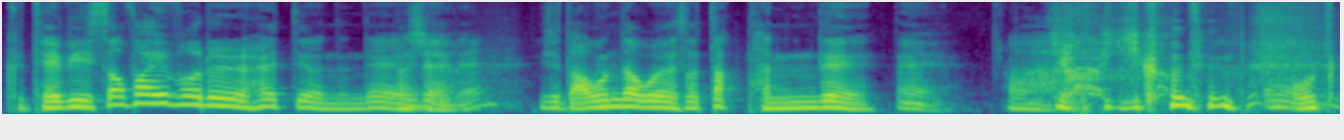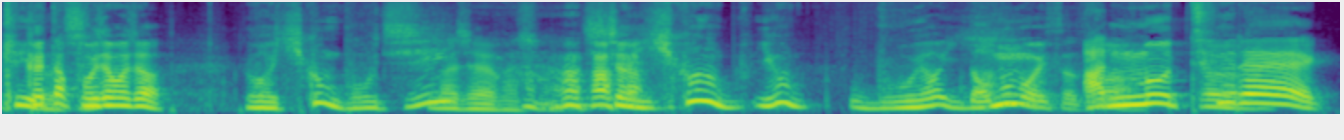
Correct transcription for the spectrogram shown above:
그 데뷔 서바이벌을 할 때였는데 네네. 이제 나온다고 해서 딱 봤는데 네. 아, 야 이거는 어떻게 그딱 이러지? 보자마자 와 이건 뭐지? 맞아요, 맞아요. 진짜 이건 이건 뭐야? 이- 너무 멋있어서. 안무 트랙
